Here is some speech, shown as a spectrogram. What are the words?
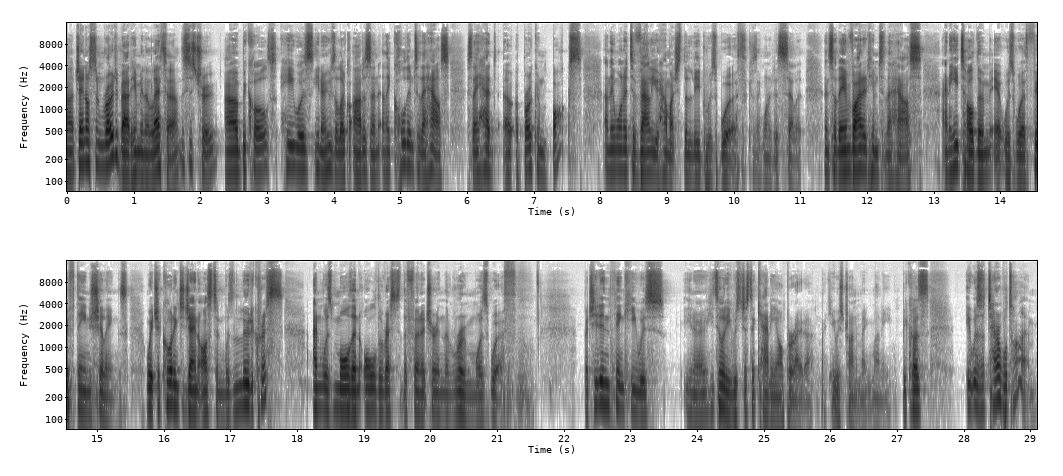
Uh, Jane Austen wrote about him in a letter. This is true uh, because he was, you know, he was a local artisan, and they called him to the house. So they had a, a broken box, and they wanted to value how much the lid was worth because they wanted to sell it. And so they invited him to the house, and he told them it was worth 15 shillings, which, according to Jane Austen, was ludicrous and was more than all the rest of the furniture in the room was worth. But she didn't think he was, you know, he thought he was just a canny operator, like he was trying to make money because it was a terrible time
